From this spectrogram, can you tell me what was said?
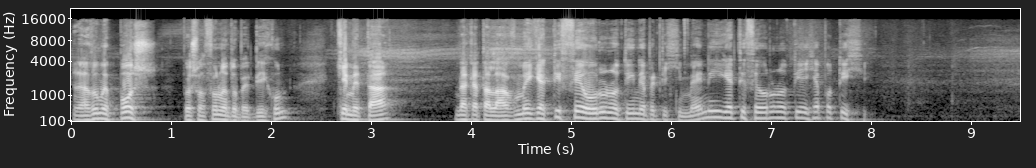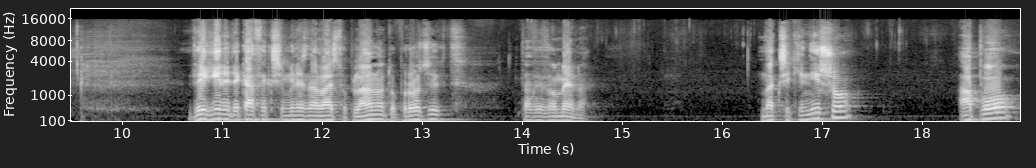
να δούμε πώς προσπαθούν να το πετύχουν και μετά να καταλάβουμε γιατί θεωρούν ότι είναι πετυχημένοι ή γιατί θεωρούν ότι έχει αποτύχει. Δεν γίνεται κάθε 6 μήνες να αλλάζει το πλάνο, το project, τα δεδομένα. Να ξεκινήσω από...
